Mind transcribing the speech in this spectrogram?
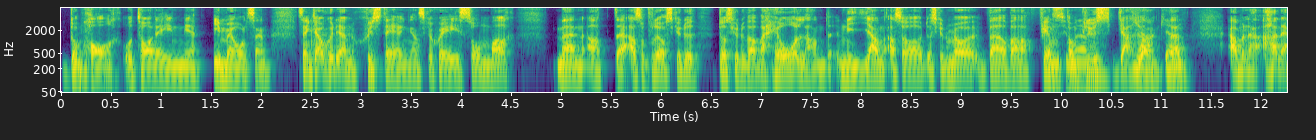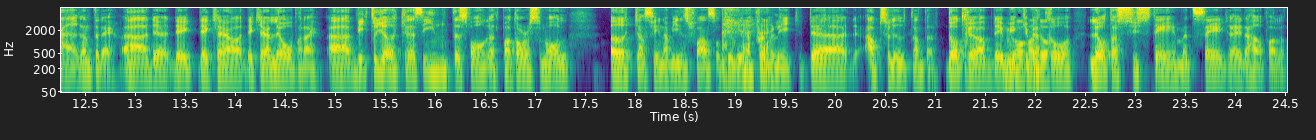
de har och ta det in i mål sen. Sen kanske den justeringen ska ske i sommar. Men att, alltså för då ska du, då ska du värva Håland-nian, alltså då ska du värva 15 plus garanten. Ja, men han är inte det. Uh, det, det, det, kan jag, det kan jag lova dig. Uh, Viktor Gyökeres är inte svaret på att Arsenal ökar sina vinstchanser till att vinna Premier League. Det, absolut inte. Då tror jag det är mycket då, bättre då. att låta systemet segra i det här fallet.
